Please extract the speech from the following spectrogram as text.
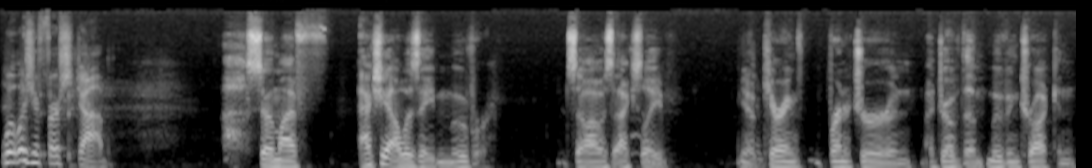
what was your first job? So my actually I was a mover. So I was actually, you know, carrying furniture and I drove the moving truck and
